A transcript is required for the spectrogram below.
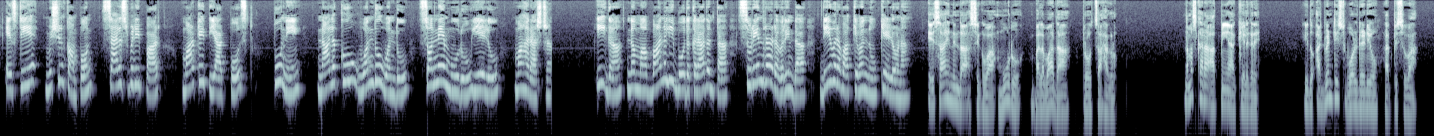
SDA mission compound, Salisbury park, market yard post, Pune ನಾಲ್ಕು ಒಂದು ಒಂದು ಸೊನ್ನೆ ಮೂರು ಏಳು, ಮಹಾರಾಷ್ಟ್ರ. ಈಗ ನಮ್ಮ ಬಾನಲಿ ಬೋಧಕರಾದಂಥ ಸುರೇಂದ್ರ ರವರಿಂದ ದೇವರ ವಾಕ್ಯವನ್ನು ಕೇಳೋಣ. ಏಸಾಯನಿಂದ ಸಿಗುವ ಮೂರು ಬಲವಾದ ಪ್ರೋತ್ಸಾಹಗಳು. ನಮಸ್ಕಾರ ಆತ್ಮೀಯ ಕೇಳಿಗರೆ, ಇದು ಅಡ್ವೆಂಟಿಸ್ಟ್ ವರ್ಲ್ಡ್ ರೇಡಿಯೋ ಅರ್ಪಿಸುವ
